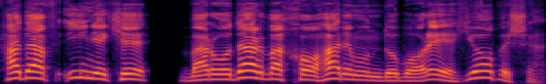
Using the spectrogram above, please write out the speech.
هدف اینه که برادر و خواهرمون دوباره احیا بشن.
